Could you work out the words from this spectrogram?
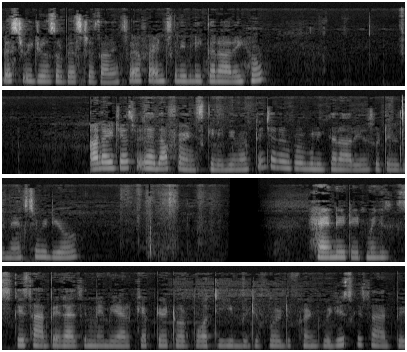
बेस्ट वीडियोस और बेस्ट डिजाइनिंग्स मैं फ्रेंड्स के लिए भी लेकर आ रही हूँ। और आई जस्ट ज़्यादा फ्रेंड्स के लिए भी मैं अपने चैनल पर भी लेकर आ रही हूँ so till the next video hand treatment के साथ भी गाइस इनमें भी आर कैप्टेट और बहुत ही ब्यूटीफुल डिफरेंट वीडियोस के साथ भी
